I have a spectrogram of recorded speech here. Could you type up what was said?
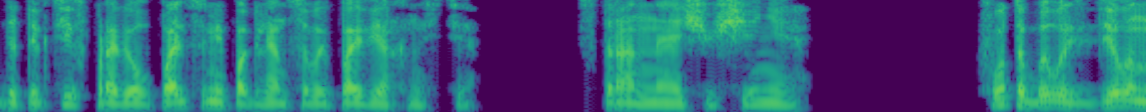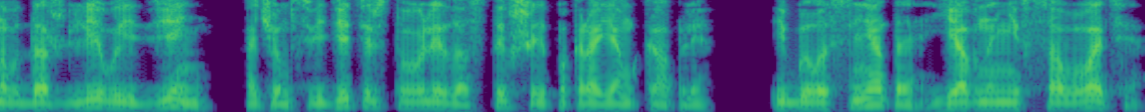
Детектив провел пальцами по глянцевой поверхности. Странное ощущение. Фото было сделано в дождливый день, о чем свидетельствовали застывшие по краям капли, и было снято явно не в Саввате.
